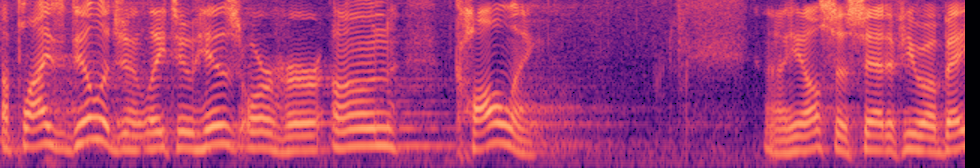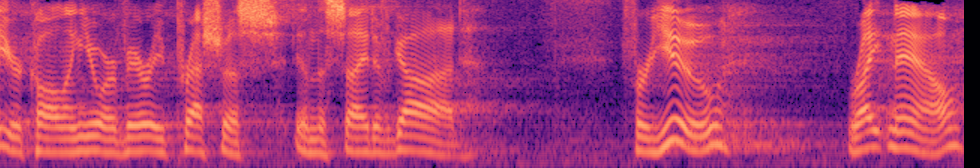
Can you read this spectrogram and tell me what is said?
applies diligently to his or her own calling. Uh, he also said, If you obey your calling, you are very precious in the sight of God. For you, right now,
